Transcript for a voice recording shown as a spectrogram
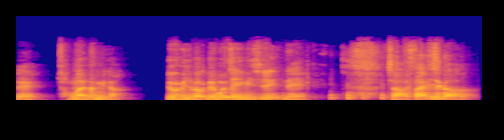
네, 정말 큽니다. 말고 네 번째 이미지, 네. 자, 사이즈가,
